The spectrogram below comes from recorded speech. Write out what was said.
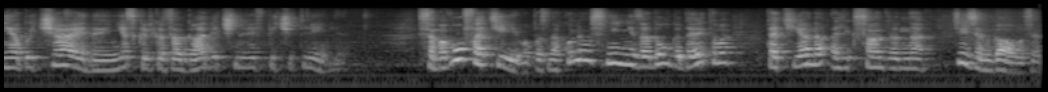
необычайное, несколько загадочное впечатление. Самого Фатеева познакомила с ней незадолго до этого Татьяна Александровна Тизенгаузен,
